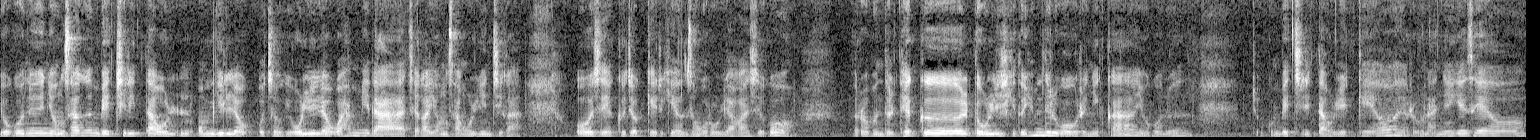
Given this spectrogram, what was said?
요거는 영상은 며칠 있다 올, 옮기려고 저기 올리려고 합니다 제가 영상 올린 지가 어제 그저께 이렇게 연속으로 올려가지고 여러분들 댓글도 올리시기도 힘들고 그러니까 요거는 조금 며칠 있다 올릴게요. 여러분 안녕히 계세요.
